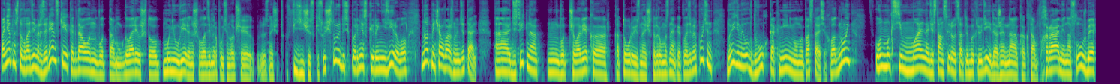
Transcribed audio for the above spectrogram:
понятно, что Владимир Зеленский, когда он вот там говорил, что мы не уверены, что Владимир Путин вообще, значит, физически существует, до сих пор несколько иронизировал, но отмечал важную деталь. А, действительно, вот человек, э, который, значит, которого мы знаем как Владимир Путин, мы видим его в двух, как минимум, ипостасях. В одной он максимально дистанцируется от любых людей, даже на, как там, в храме, на службе,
